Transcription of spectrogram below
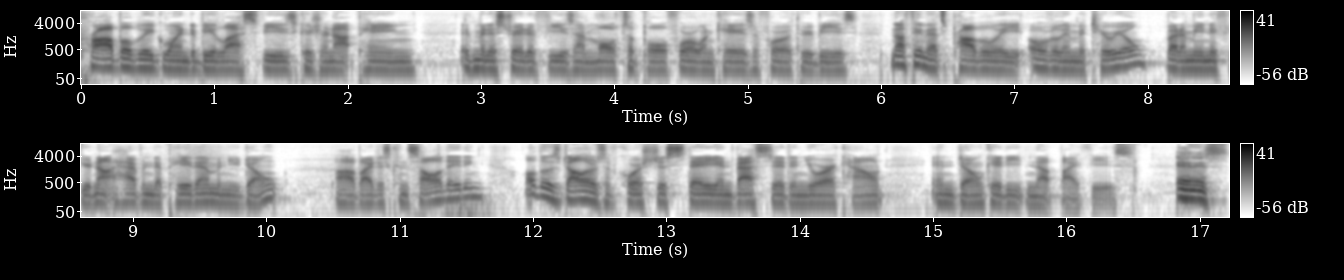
probably going to be less fees because you're not paying administrative fees on multiple 401ks or 403bs. Nothing that's probably overly material, but I mean, if you're not having to pay them and you don't uh, by just consolidating, all those dollars, of course, just stay invested in your account and don't get eaten up by fees. And it's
